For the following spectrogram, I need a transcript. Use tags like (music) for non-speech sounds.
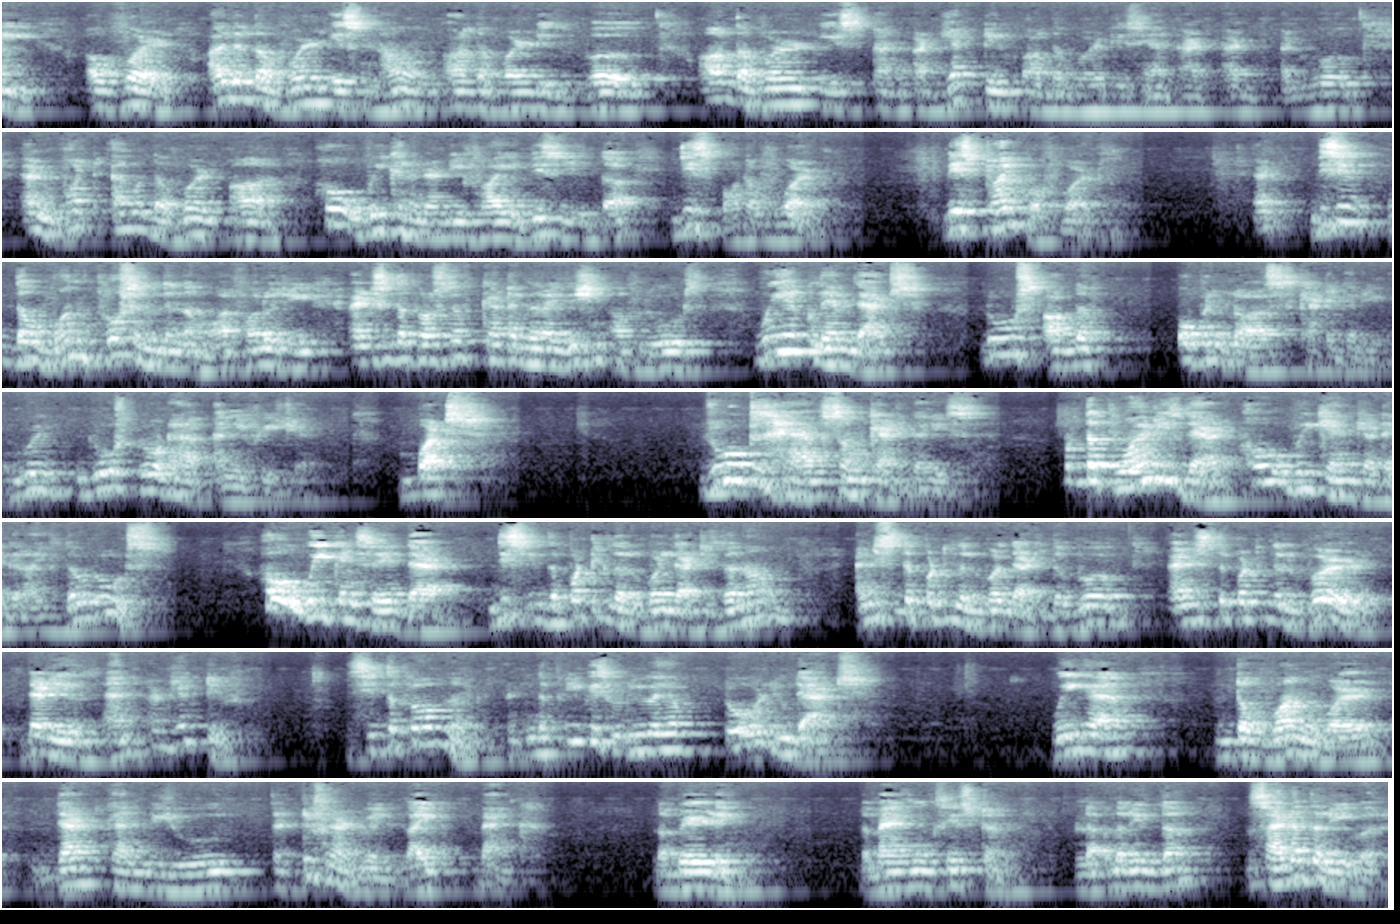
a word either the word is noun or the word is verb or the word is an adjective or the word is an ad, ad, adverb. And whatever the word are how we can identify this is the this part of word this type of word and this is the one process within the morphology and is the process of categorization of roots. We have claimed that roots are the open class category. We, roots don't have any feature but roots have some categories. But the point is that how we can categorize the roots. How we can say that this is the particular word that is the noun and this is the particular word that is the verb and this is the particular word that is an adjective. This is the problem. In the previous video i have told you that we have the one word that can be used a different way like bank the building the banking system and the other is the side of the river.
